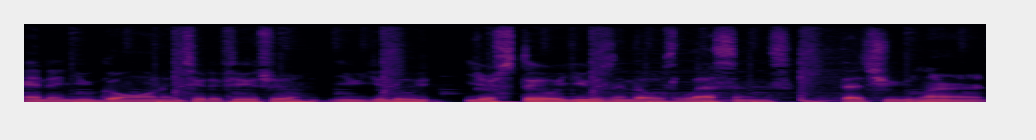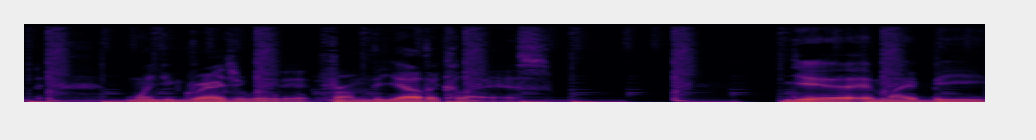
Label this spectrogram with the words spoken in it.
and then you go on into the future, you you you're still using those lessons that you learned when you graduated from the other class. Yeah, it might be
